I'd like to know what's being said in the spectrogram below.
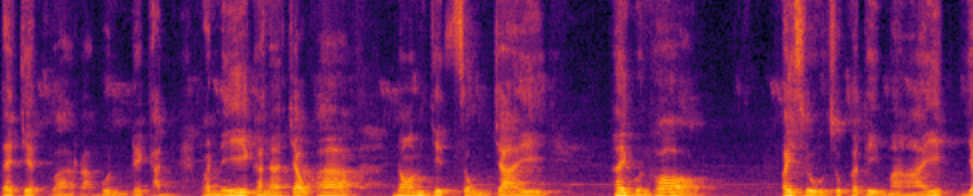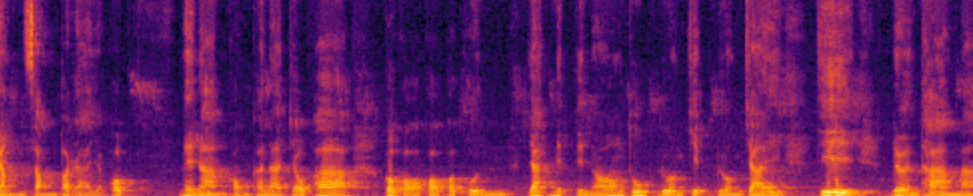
แต่ 7 วาระบุญด้วยกัน วันนี้คณะเจ้าภาพน้อมจิตส่งใจ ให้คุณพ่อไปสู่สุคติหมายอย่างสัมปรายภพ ในนามของคณะเจ้าภาพ ก็ขอขอบพระคุณญาติมิตรพี่น้องทุกดวงจิตดวงใจที่เดินทางมา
